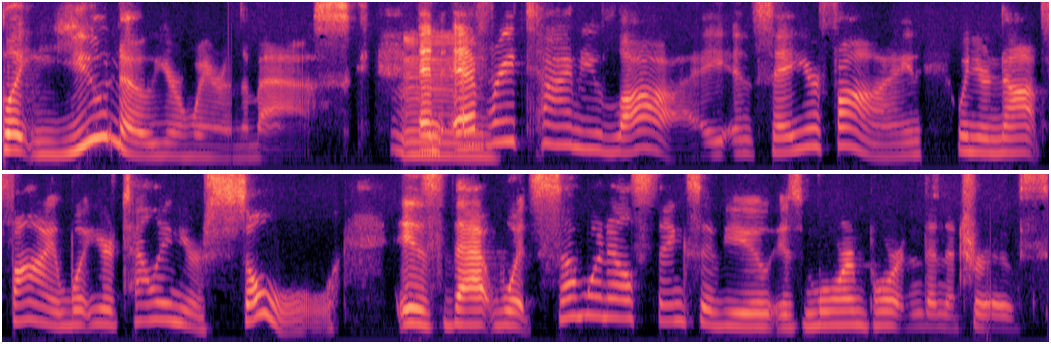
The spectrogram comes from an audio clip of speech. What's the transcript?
but you know you're wearing the mask. Mm. And every time you lie and say you're fine, when you're not fine, what you're telling your soul is that what someone else thinks of you is more important than the truth,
